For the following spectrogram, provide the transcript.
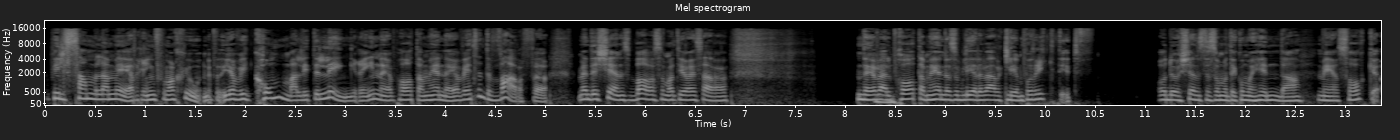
vill samla mer information. Jag vill komma lite längre innan jag pratar med henne. Jag vet inte varför, men det känns bara som att jag är så här, när jag väl mm. pratar med henne så blir det verkligen på riktigt. Och då känns det som att det kommer hända mer saker.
